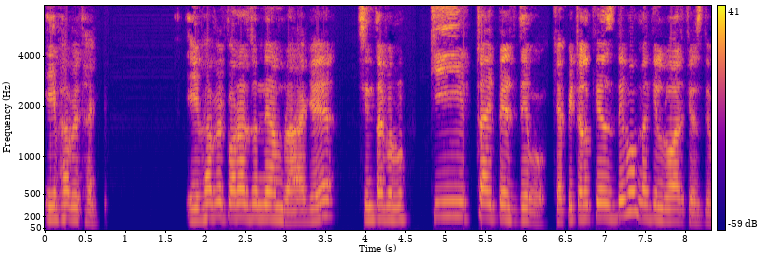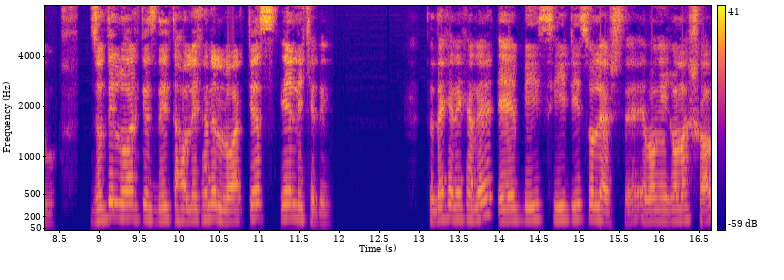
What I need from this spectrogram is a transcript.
এইভাবে থাকবে। এইভাবে করার জন্য আমরা আগে চিন্তা করব কি টাইপের দেব? ক্যাপিটাল কেস দেব নাকি লোয়ার কেস দেব? যদি লোয়ার কেস দিই তাহলে এখানে লোয়ার কেস এ লিখে দিই। তো দেখেন এখানে এ বি সি ডি চলে আসছে এবং এগুলা সব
